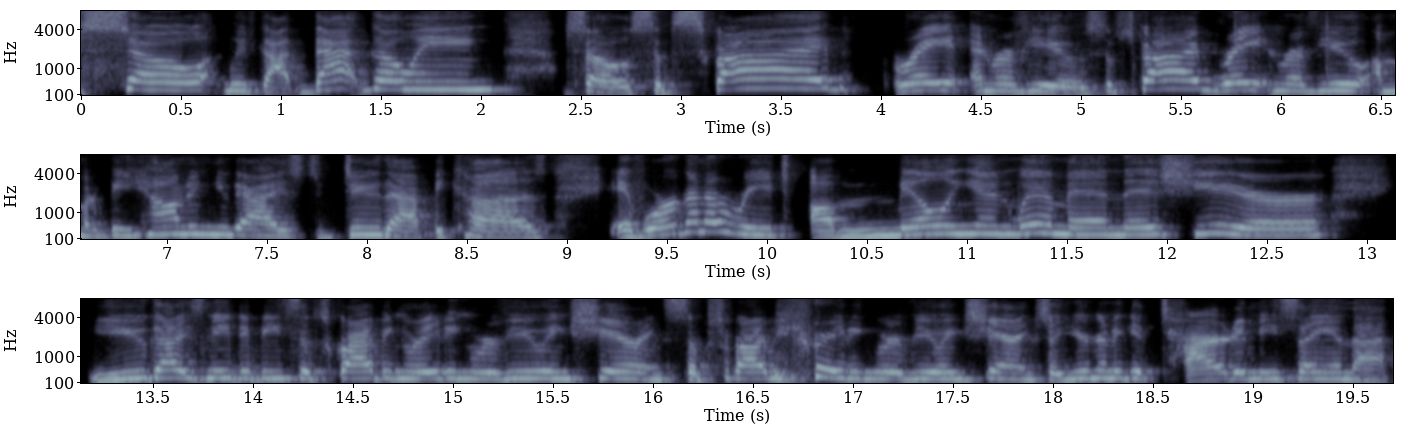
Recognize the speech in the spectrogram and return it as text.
So we've got that going. So subscribe, rate, and review. Subscribe, rate, and review. I'm going to be hounding you guys to do that because if we're going to reach a million women this year, you guys need to be subscribing, rating, reviewing, sharing, subscribing, rating, reviewing, sharing. So you're going to get tired of me saying that.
